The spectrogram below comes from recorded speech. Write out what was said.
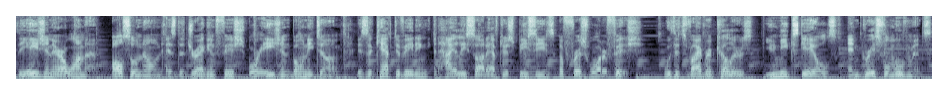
The Asian arowana, also known as the dragonfish or Asian bony tongue, is a captivating and highly sought after species of freshwater fish. With its vibrant colors, unique scales, and graceful movements,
